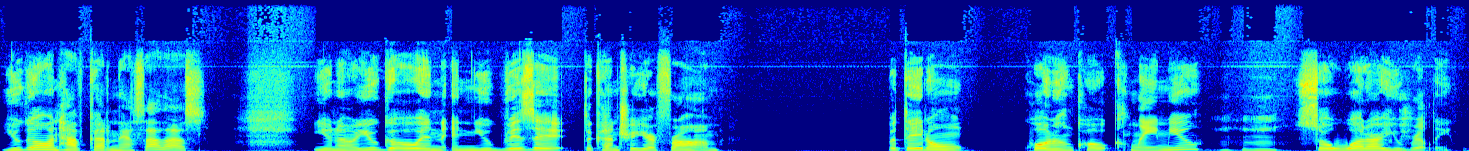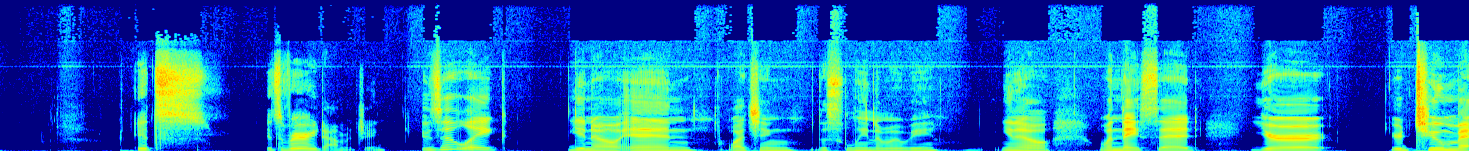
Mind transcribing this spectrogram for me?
you go and have carne asadas. You know, you go and, and you visit the country you're from, but they don't quote unquote claim you. Mm-hmm. So what are you really? It's it's very damaging. Is it like, you know, in watching the Selena movie, you know, when they said you're you're too Me-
